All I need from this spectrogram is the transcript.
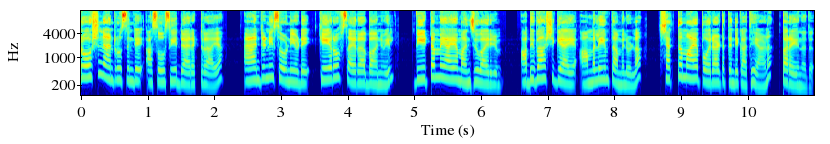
റോഷൻ ആൻഡ്രൂസിന്റെ അസോസിയേറ്റ് ഡയറക്ടറായ ആന്റണി സോണിയുടെ കെയർ ഓഫ് സൈറ ബാനുവിൽ വീട്ടമ്മയായ മഞ്ജു വാര്യരും അഭിഭാഷികയായ അമലയും തമ്മിലുള്ള ശക്തമായ പോരാട്ടത്തിന്റെ കഥയാണ് പറയുന്നത്.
